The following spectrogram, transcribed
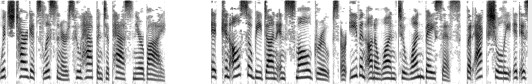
which targets listeners who happen to pass nearby. It can also be done in small groups or even on a one-to-one -one basis, but actually it is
